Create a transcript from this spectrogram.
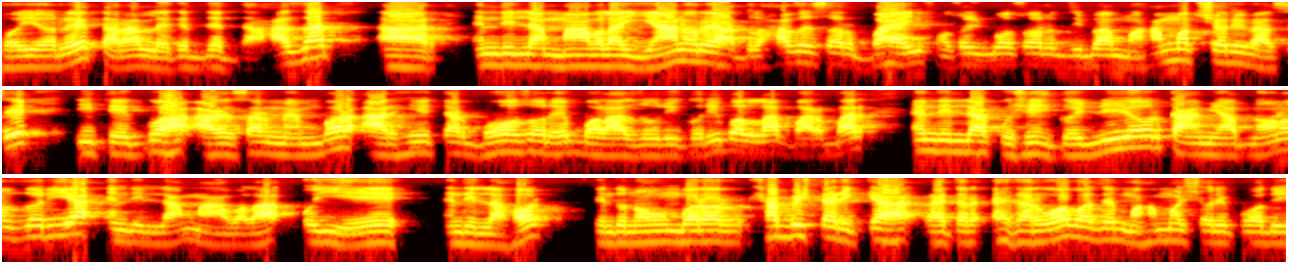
হইরে তারা লেগে দে হাজার আর এন্দিল্লা মা বলা ইয়ানরে আব্দুল হাফেজর বাই পঁচিশ বছর জিবা মোহাম্মদ শরীফ আছে, ইতে গোয়া আরসার মেম্বার, আর হি তার বছরে বলা জুরি করি বললা বারবার, এন্দিল্লা কুশিস গলিয়র কামিয়াব নজরিয়া এন্দিল্লা মা বলা ওইয়ে এন্দিল্লাহর কিন্তু নভেম্বরের ছাব্বিশ তারিখা রাতের এগারো বাজে মোহাম্মদ শরীফ পদে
